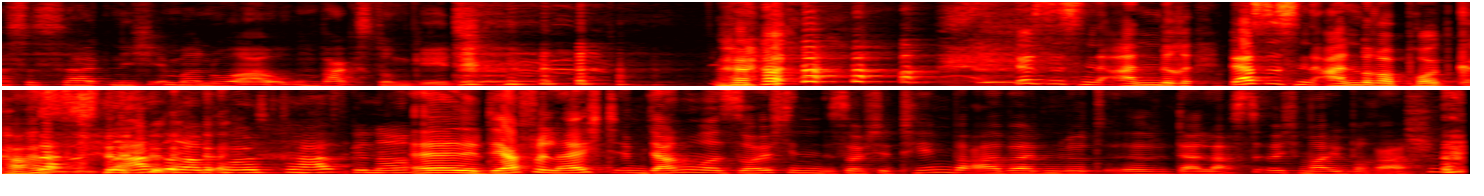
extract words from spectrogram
dass es halt nicht immer nur um Wachstum geht. Das ist ein andere, das ist ein anderer Podcast. Das ist ein anderer Podcast, genau. äh, der vielleicht im Januar solchen, solche Themen bearbeiten wird. Äh, da lasst euch mal überraschen.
